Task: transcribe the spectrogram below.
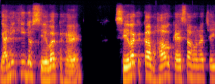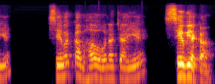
यानी कि जो सेवक है, सेवक का भाव कैसा होना चाहिए? सेवक का भाव होना चाहिए सेव्य का।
